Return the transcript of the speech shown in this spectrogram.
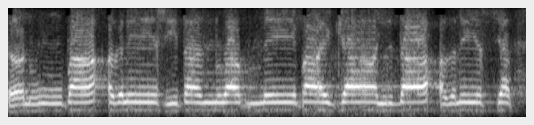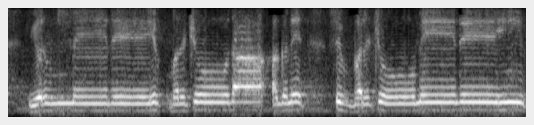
तनूपा अग्ने सीतान्वाग्ने पाह्यायुर्दा अग्नेयस्य युर्मे देहि वर्चोदा अग्ने शिवर्चो मे देहि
